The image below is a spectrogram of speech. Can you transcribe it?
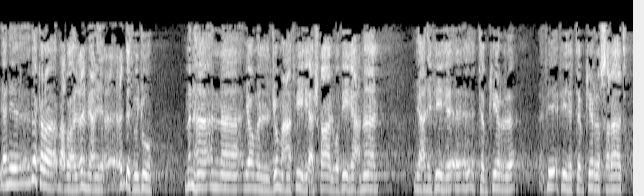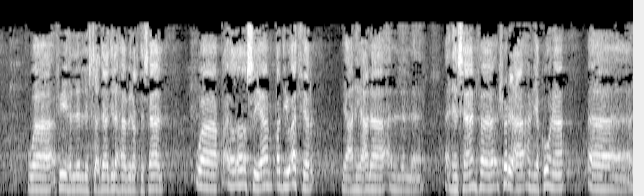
يعني ذكر بعض أهل العلم يعني عدة وجوه منها أن يوم الجمعة فيه أشغال وفيه أعمال يعني فيه التبكير فيه التبكير للصلاة وفيه الاستعداد لها بالاغتسال والصيام قد يؤثر يعني على الإنسان فشرع أن يكون آه،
